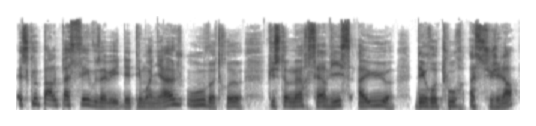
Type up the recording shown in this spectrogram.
Est-ce que par le passé vous avez eu des témoignages ou votre customer service a eu des retours à ce sujet-là?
